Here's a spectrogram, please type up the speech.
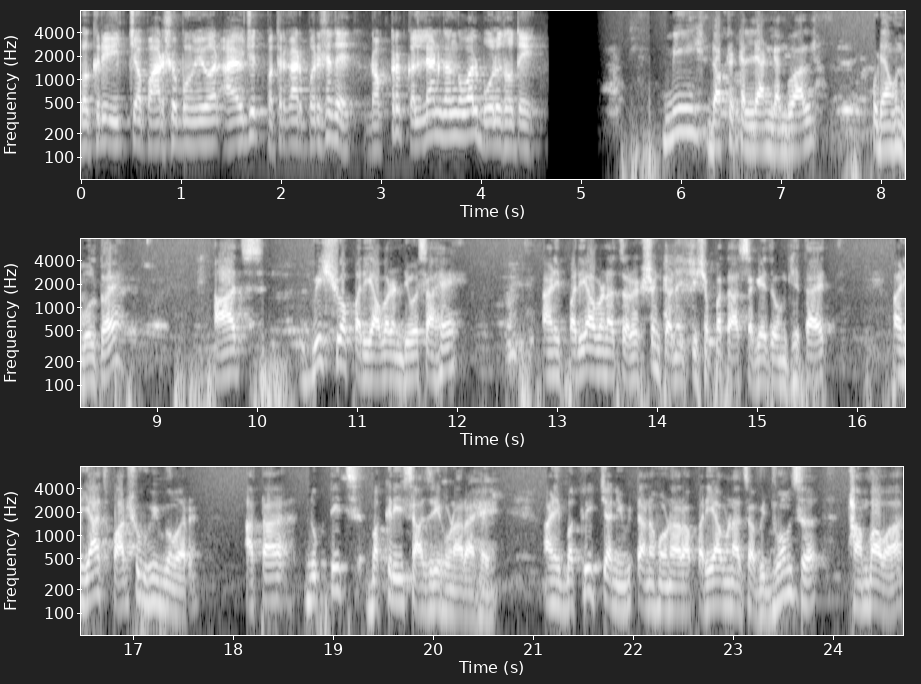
बकरी ईदच्या पार्श्वभूमीवर आयोजित पत्रकार परिषदेत डॉक्टर कल्याण गंगवाल बोलत होते. मी डॉक्टर कल्याण गंगवाल पुण्याहून बोलतोय. आज विश्व पर्यावरण दिवस आहे आणि पर्यावरणाचं रक्षण करण्याची शपथ आज सगळेजण घेत आहेत. आणि याच पार्श्वभूमीवर आता नुकतीच बकरी साजरी होणार आहे. आणि बकरीच्या निमित्तानं होणारा पर्यावरणाचा विध्वंस थांबावा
